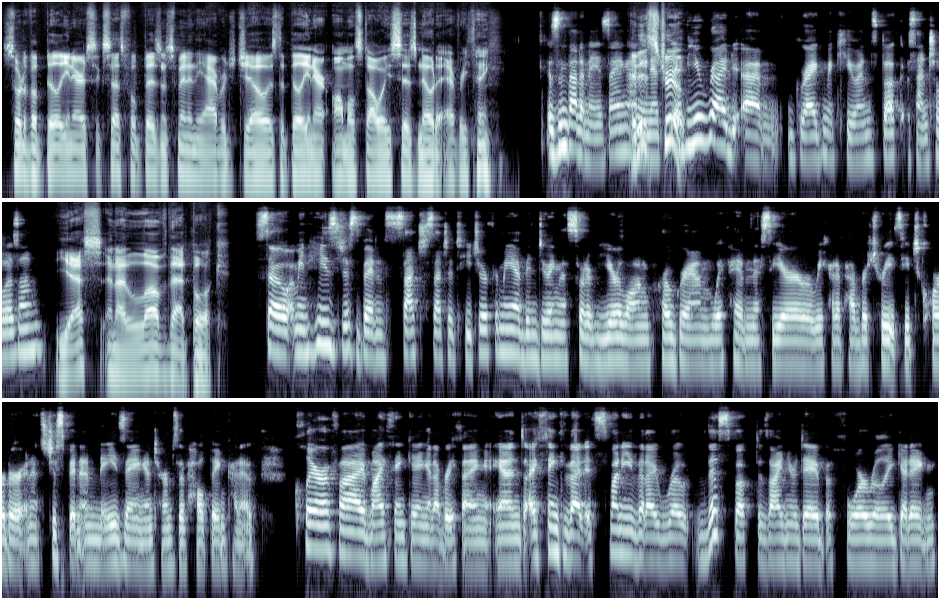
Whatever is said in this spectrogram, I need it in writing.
sort of a billionaire, successful businessman and the average Joe is the billionaire almost always says no to everything? Isn't that amazing? It I mean, is true. Have you read um, Greg McKeown's book, Essentialism? Yes, and I love that book. So, I mean, he's just been such, such a teacher for me. I've been doing this sort of year long program with him this year where we kind of have retreats each quarter. And it's just been amazing in terms of helping kind of clarify my thinking and everything. And I think that it's funny that I wrote this book, Design Your Day, before really getting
